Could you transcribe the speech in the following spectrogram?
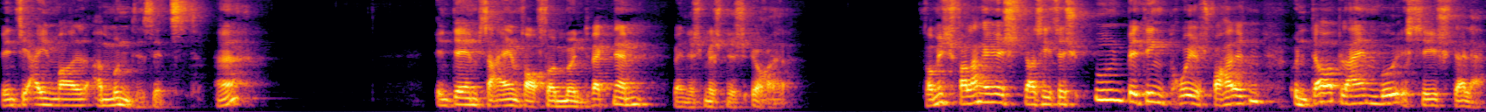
wenn sie einmal am Munde sitzt? Hä? Indem sie einfach vom Mund wegnehmen, wenn ich mich nicht irre. Für mich verlange ich, dass Sie sich unbedingt ruhig verhalten und da bleiben, wo ich Sie stelle.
